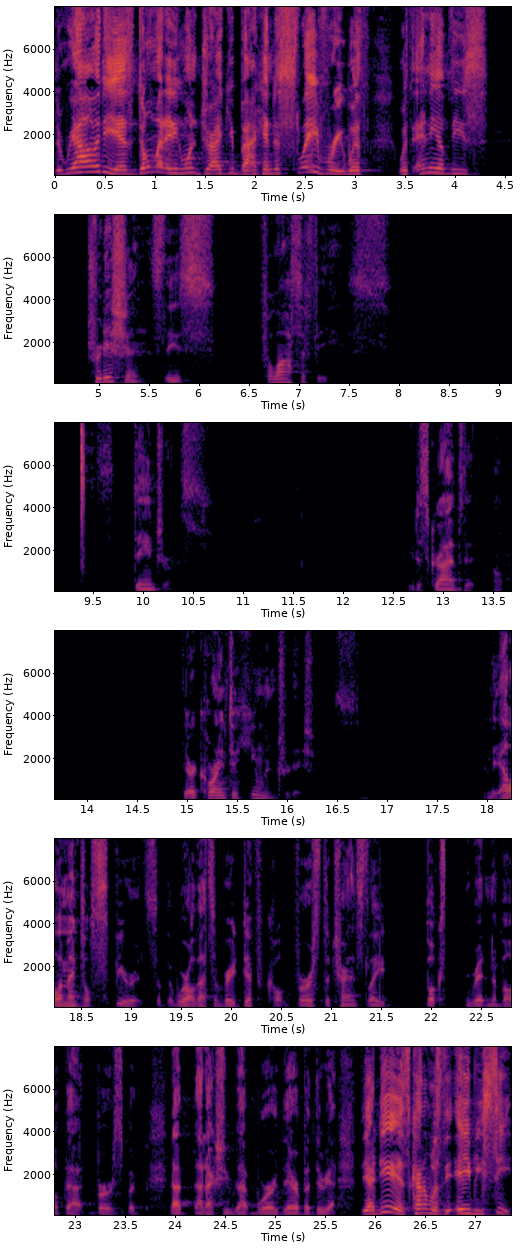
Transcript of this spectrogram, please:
the reality is, don't let anyone drag you back into slavery with, with any of these traditions, these philosophies. It's dangerous. He describes it. Oh. They're according to human traditions and the elemental spirits of the world. That's a very difficult verse to translate. Books written about that verse, but that, that actually, that word there. But the, the idea is kind of was the ABCs.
